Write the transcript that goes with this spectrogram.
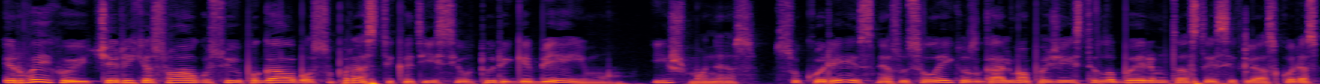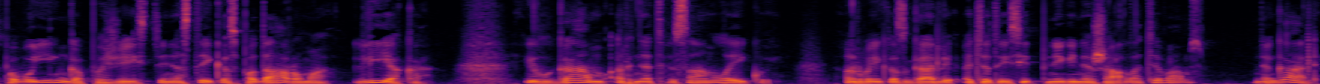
Ir vaikui čia reikia suaugusiųjų pagalbos suprasti, kad jis jau turi gebėjimų, išmonės, su kuriais nesusilaikius galima pažeisti labai rimtas taisyklės, kurias pavojinga pažeisti, nes tai, kas padaroma, lieka ilgam ar net visam laikui. Ar vaikas gali atitaisyti piniginę žalą tėvams? Negali.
